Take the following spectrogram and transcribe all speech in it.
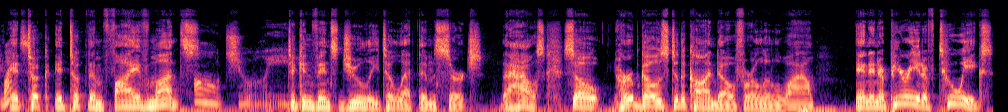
What? It took it took them five months Oh, Julie. to convince Julie to let them search the house. So Herb goes to the condo for a little while, and in a period of two weeks,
